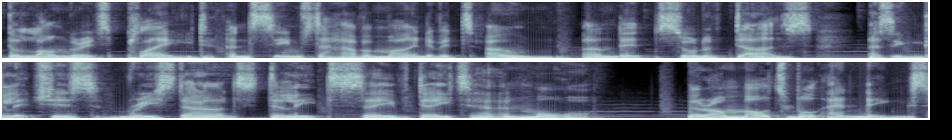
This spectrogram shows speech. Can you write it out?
the longer it's played and seems to have a mind of its own, and it sort of does, as it glitches, restarts, deletes save data and more. There are multiple endings,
